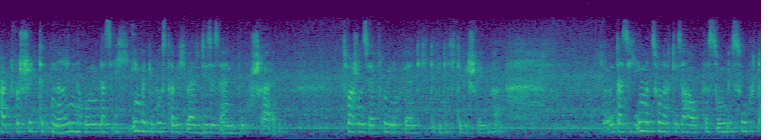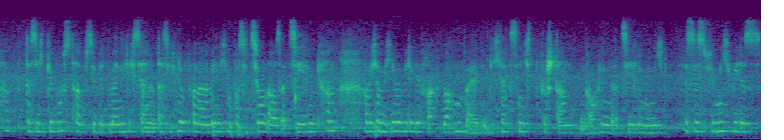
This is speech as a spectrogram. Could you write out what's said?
halb verschütteten Erinnerungen, dass ich immer gewusst habe, ich werde dieses eine Buch schreiben. Zwar schon sehr früh, noch während ich die Gedichte geschrieben habe. Und dass ich immerzu nach dieser Hauptperson gesucht habe, dass ich gewusst habe, sie wird männlich sein und dass ich nur von einer männlichen Position aus erzählen kann. Aber ich habe mich immer wieder gefragt, warum eigentlich? Ich habe es nicht verstanden, auch in Erzählungen nicht. Es ist für mich wie das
